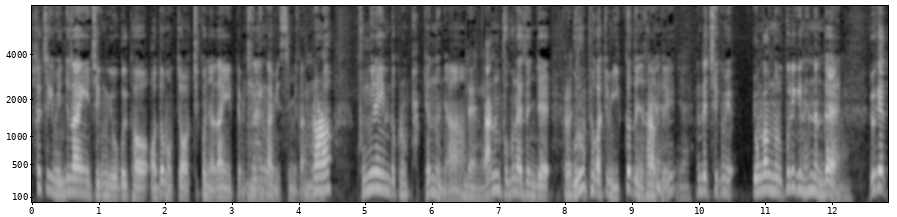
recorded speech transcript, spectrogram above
솔직히 민주당이 지금 욕을 더 얻어먹죠. 집권 여당이기 때문에 책임감이 음. 있습니다. 음. 그러나 국민의힘도 그럼 바뀌었느냐라는 네네. 부분에서 이제 그렇죠. 물음표가 좀 있거든요, 사람들이. 예, 예. 근데 지금 용광로를 뿌리긴 했는데 네. 이게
